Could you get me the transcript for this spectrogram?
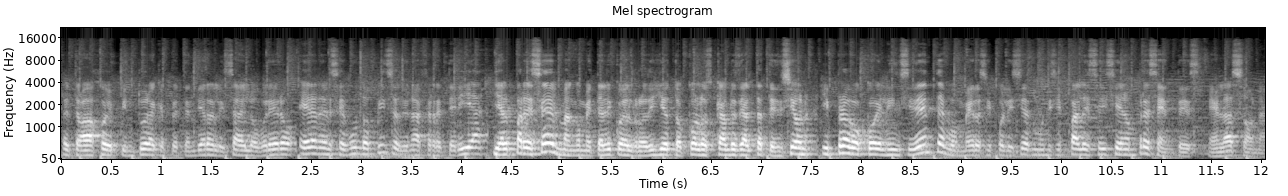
El trabajo de pintura que pretendía realizar el obrero era en el segundo piso de una ferretería y al parecer el mango metálico del rodillo tocó los cables de alta tensión y provocó el incidente. Bomberos y policías municipales se hicieron presentes en la zona.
